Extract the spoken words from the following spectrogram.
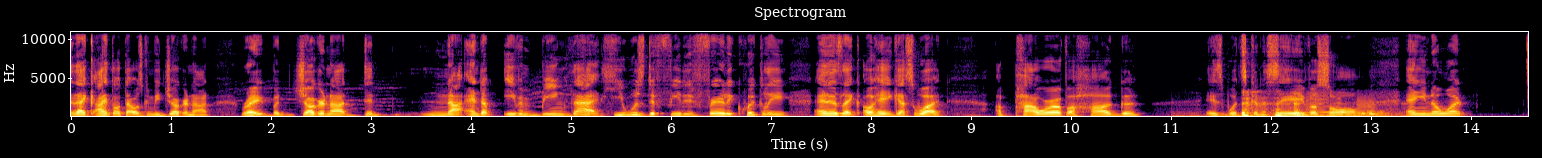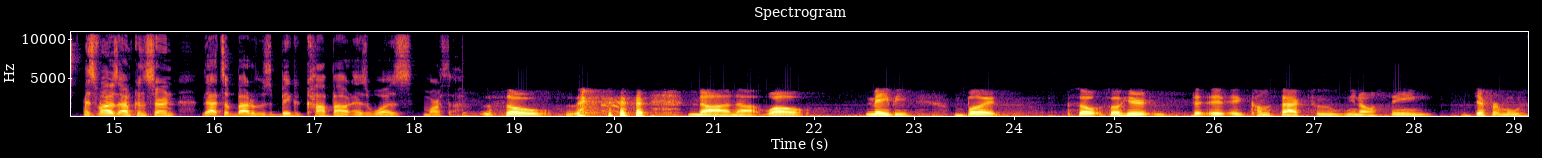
a- like I thought that was gonna be Juggernaut, right? But Juggernaut did not end up even being that. He was defeated fairly quickly, and it's like, oh hey, guess what? A power of a hug is what's gonna save us all. And you know what? As far as I'm concerned, that's about as big a cop out as was Martha. so nah nah. Well, maybe, but so so here it it comes back to you know seeing different movies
